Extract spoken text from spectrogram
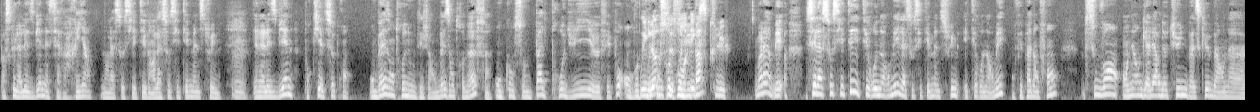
parce que la lesbienne, elle sert à rien dans la société, dans la société mainstream. Mm. Et la lesbienne, pour qui elle se prend? On baise entre nous déjà, on baise entre meufs, on consomme pas de produits euh, faits pour, on, Oui, on se reproduit pas. exclu. Voilà, mais c'est la société hétéronormée, la société mainstream hétéronormée. On fait pas d'enfants. Souvent, on est en galère de thunes parce que ben on a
